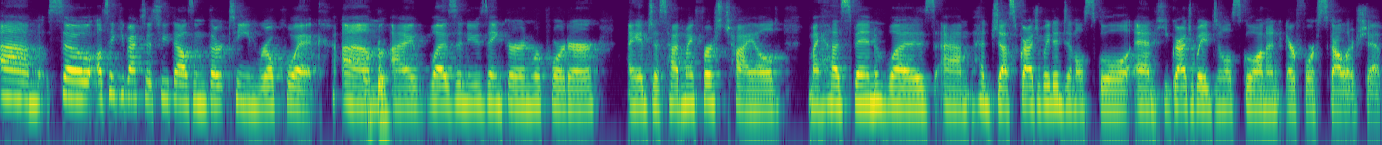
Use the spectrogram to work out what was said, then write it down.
Um, so I'll take you back to 2013 real quick. Um, Okay. I was a news anchor and reporter. I had just had my first child. My husband was um, had just graduated dental school, and he graduated dental school on an Air Force scholarship.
